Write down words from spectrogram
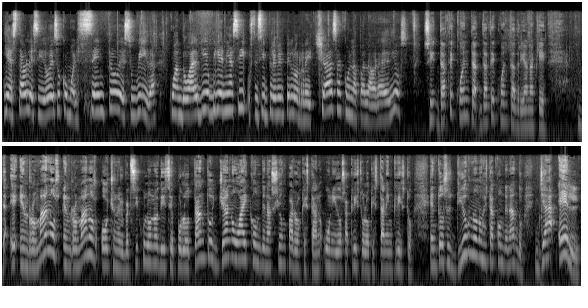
y ha establecido eso como el centro de su vida, cuando alguien viene así, usted simplemente lo rechaza con la palabra de Dios. Sí, date cuenta, date cuenta Adriana que en Romanos, en Romanos 8, en el versículo 1 dice, por lo tanto ya no hay condenación para los que están unidos a Cristo, los que están en Cristo. Entonces Dios no nos está condenando, ya Él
